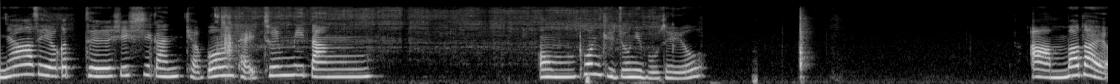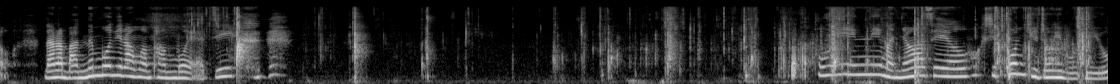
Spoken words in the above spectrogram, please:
안녕하세요, 요거트 실시간 개봉 달투입니다. 음, 폰 기종이 뭐세요? 아, 안 맞아요. 나랑 맞는 분이랑만 반모해야지. 포미님, 안녕하세요. 혹시 폰 기종이 뭐세요?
